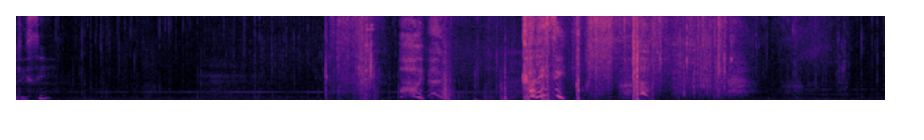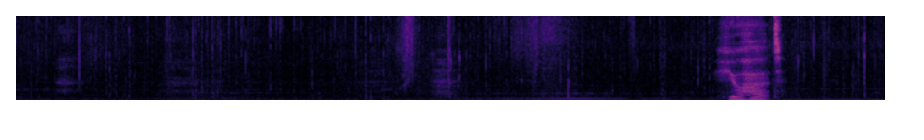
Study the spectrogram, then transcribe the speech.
Khaleesi? Oh, Khaleesi! You're hurt.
